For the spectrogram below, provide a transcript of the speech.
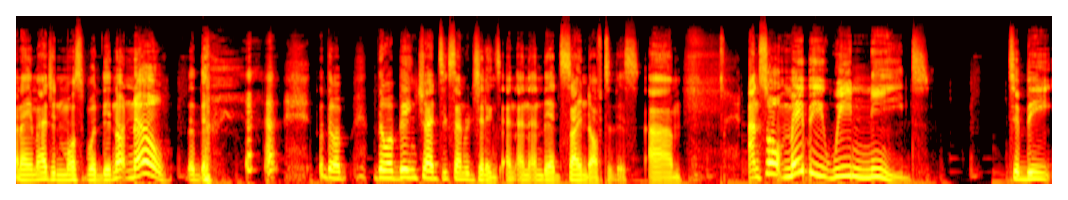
And I imagine most people did not know that they, that they, were, they were being charged 600 shillings and, and, and they had signed off to this. Um, and so maybe we need to be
